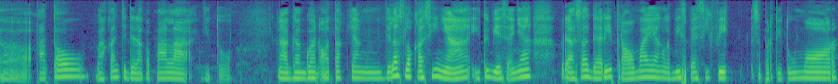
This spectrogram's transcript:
uh, atau bahkan cedera kepala, gitu. Nah, gangguan otak yang jelas lokasinya itu biasanya berasal dari trauma yang lebih spesifik seperti tumor,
